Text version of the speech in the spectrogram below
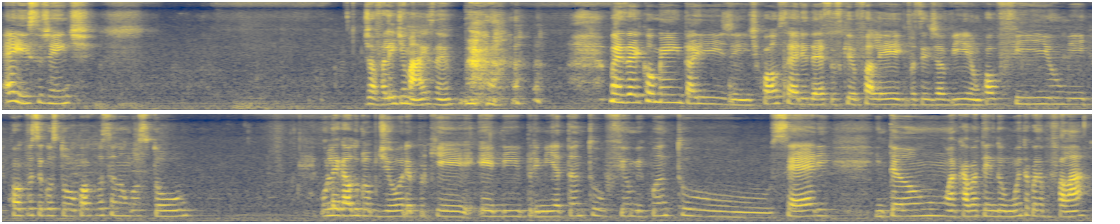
É isso, gente. Já falei demais, né? Mas aí comenta aí, gente, qual série dessas que eu falei, que vocês já viram, qual filme, qual que você gostou, qual que você não gostou. O legal do Globo de Ouro é porque ele premia tanto filme quanto série, então acaba tendo muita coisa para falar.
